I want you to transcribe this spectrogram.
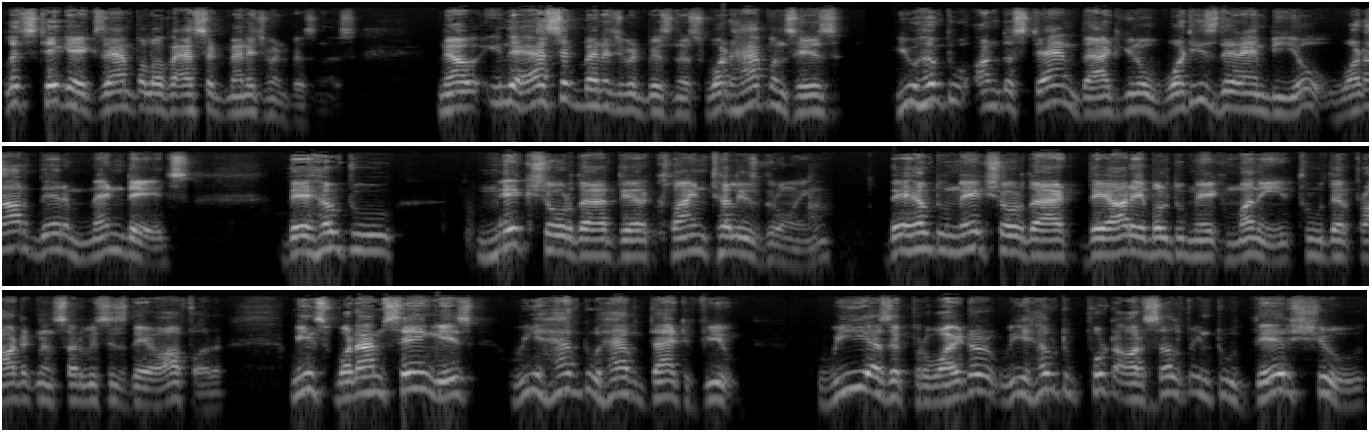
let's take an example of asset management business. Now, in the asset management business, what happens is you have to understand that, you know, what is their MBO? What are their mandates? They have to make sure that their clientele is growing. They have to make sure that they are able to make money through their product and services they offer. Means what I'm saying is we have to have that view. We as a provider, we have to put ourselves into their shoe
